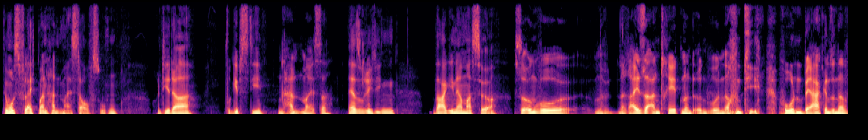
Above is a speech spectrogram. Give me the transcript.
Du musst vielleicht mal einen Handmeister aufsuchen und dir da, wo gibt's die? Ein Handmeister? Ja, so einen richtigen Vagina-Masseur. So irgendwo eine Reise antreten und irgendwo in, auf die hohen Berg in so einer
